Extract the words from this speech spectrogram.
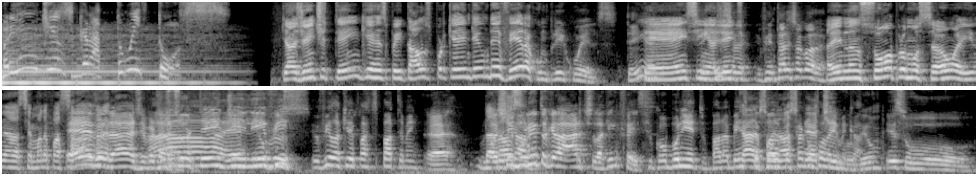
Brindes gratuitos. Que a gente tem que respeitá-los porque a gente tem um dever a cumprir com eles. Tem, Tem, é? sim. Tem a isso, gente, né? Inventaram isso agora. a gente lançou uma promoção aí na semana passada. É verdade, é verdade. Ah, sorteio de é, livros. Eu vi, eu vi ela querer participar também. É. Da Achei nossa- bonito aquela arte lá. Quem que fez? Ficou bonito. Parabéns Cara, pessoal foi nosso com criativo, Polêmica. viu? Isso, o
